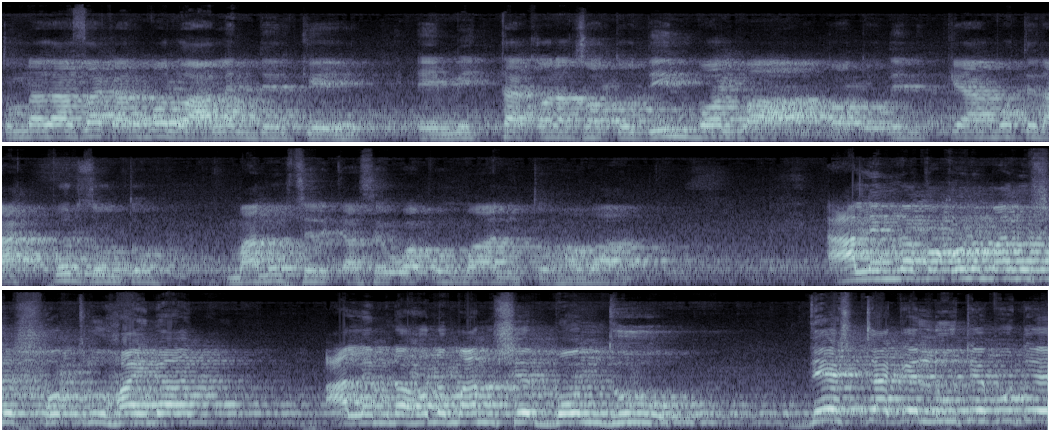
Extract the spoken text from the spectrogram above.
তোমরা রাজাকার বলো, আলেমদেরকে এই মিথ্যা করা যতদিন বলবা, ততদিন কেয়ামতের আগ পর্যন্ত মানুষের কাছে অপমানিত হবা। আলেমরা কখনো মানুষের শত্রু হয় না। আলেমরা হলো মানুষের বন্ধু। দেশটাকে লুটে পুটে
